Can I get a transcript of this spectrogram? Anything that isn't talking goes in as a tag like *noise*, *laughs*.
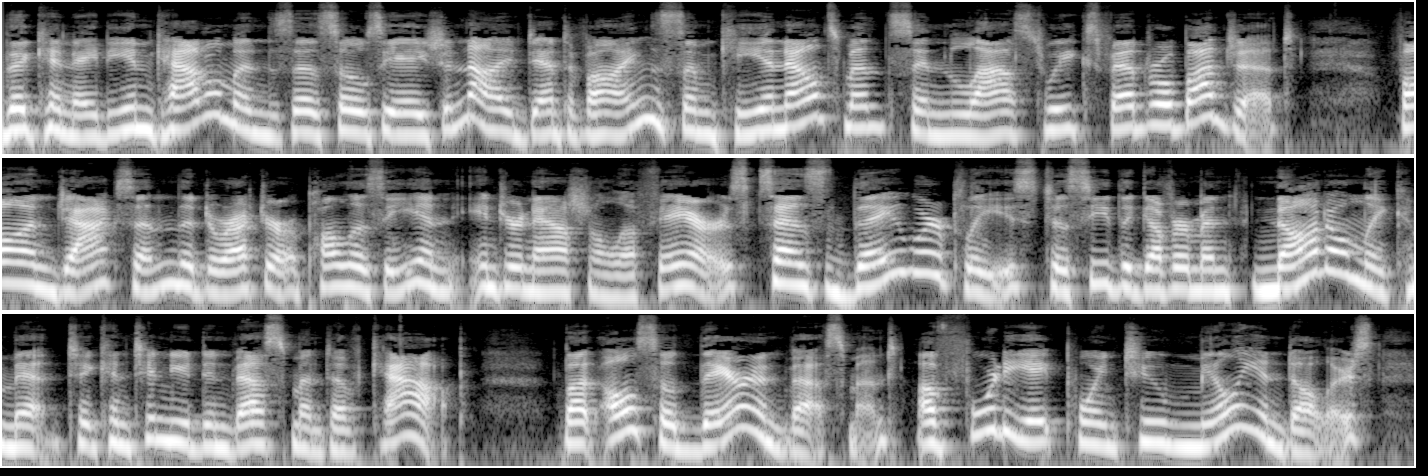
The Canadian Cattlemen's Association identifying some key announcements in last week's federal budget. Fawn Jackson, the Director of Policy and International Affairs, says they were pleased to see the government not only commit to continued investment of CAP, but also their investment of $48.2 million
